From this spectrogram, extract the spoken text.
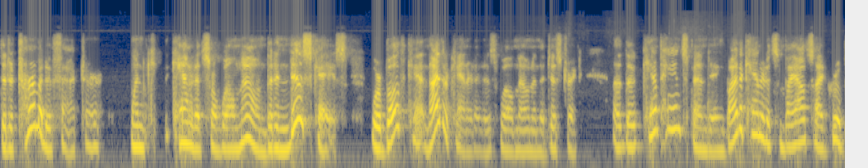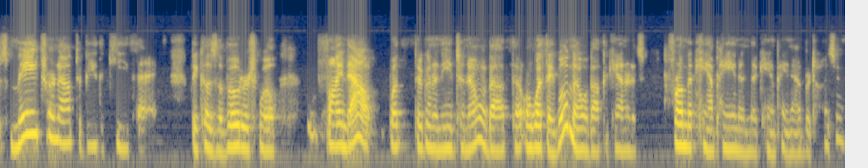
the determinative factor when c- candidates are well known. But in this case, where both can neither candidate is well known in the district, uh, the campaign spending by the candidates and by outside groups may turn out to be the key thing because the voters will find out what they're going to need to know about the, or what they will know about the candidates from the campaign and the campaign advertising.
